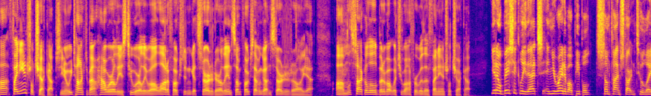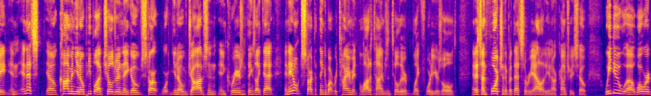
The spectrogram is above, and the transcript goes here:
Uh, financial checkups. You know, we talked about how early is too early. Well, a lot of folks didn't get started early, and some folks haven't gotten started at all yet. Um, let's talk a little bit about what you offer with a financial checkup. You know, basically that's, and you're right about people sometimes starting too late, and, and that's you know, common. You know, people have children, they go start, you know, jobs and, and careers and things like that, and they don't start to think about retirement a lot of times until they're like 40 years old. And it's unfortunate, but that's the reality in our country. So we do uh, what we're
